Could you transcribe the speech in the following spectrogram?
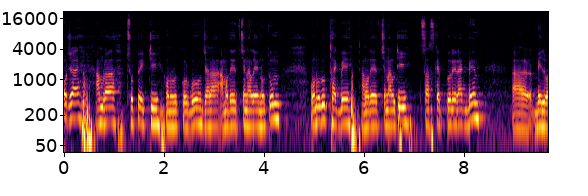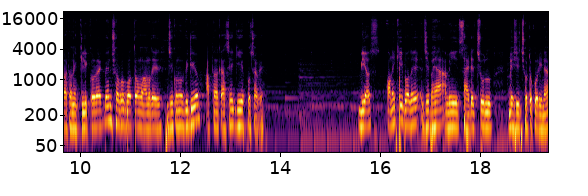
পর্যায়ে আমরা ছোট্ট একটি অনুরোধ করব, যারা আমাদের চ্যানেলে নতুন, অনুরোধ থাকবে আমাদের চ্যানেলটি সাবস্ক্রাইব করে রাখবেন আর বেল বাটনে ক্লিক করে রাখবেন। সর্বপ্রথম আমাদের যে কোনো ভিডিও আপনার কাছে গিয়ে পৌঁছাবে। বিয়স, অনেকেই বলে যে, ভাইয়া, আমি সাইডের চুল বেশি ছোট করি না,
